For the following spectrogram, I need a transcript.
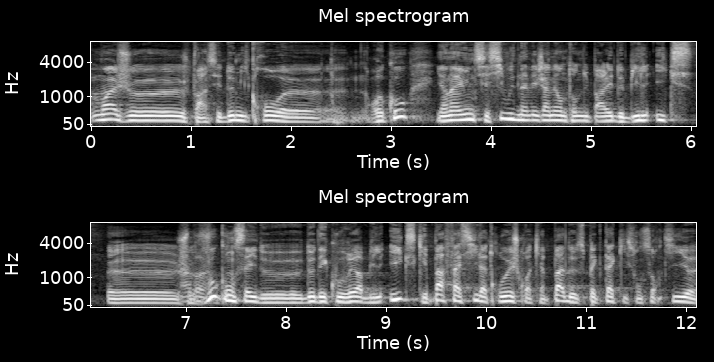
Moi, je, enfin, c'est deux micros euh, recos. Il y en a une, c'est si vous n'avez jamais entendu parler de Bill X. Euh, je Ah bah. vous conseille de, de découvrir Bill X, qui est pas facile à trouver. Je crois qu'il n'y a pas de spectacles qui sont sortis euh,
